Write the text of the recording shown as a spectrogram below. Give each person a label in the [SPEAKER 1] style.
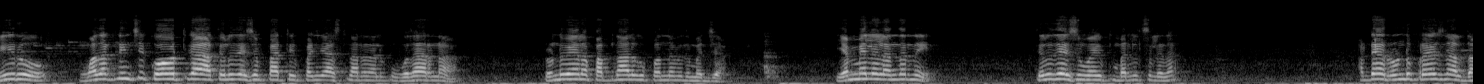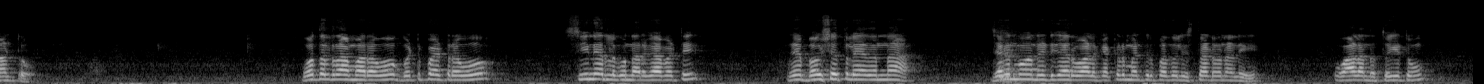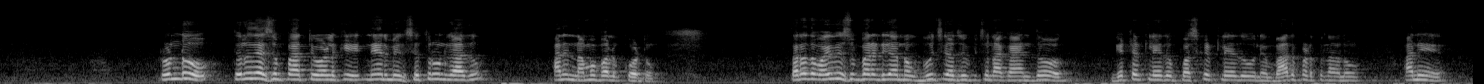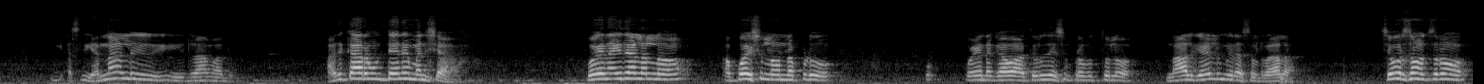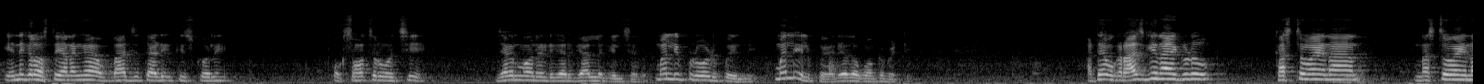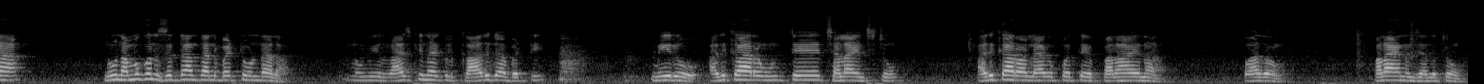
[SPEAKER 1] మీరు మొదటి నుంచి కోర్టుగా తెలుగుదేశం పార్టీకి పనిచేస్తున్నారని దానికి ఉదాహరణ రెండు వేల పద్నాలుగు పంతొమ్మిది మధ్య ఎమ్మెల్యేలందరినీ తెలుగుదేశం వైపు మరల్చలేదా? అంటే రెండు ప్రయోజనాలు దాంట్లో. పోతల రామారావు గొట్టిపాటిరావు సీనియర్లుగా ఉన్నారు కాబట్టి రేపు భవిష్యత్తులో ఏదన్నా జగన్మోహన్ రెడ్డి గారు వాళ్ళకి ఎక్కడ మంత్రి పదవులు ఇస్తాడోనని వాళ్ళని తొయ్యటం. రెండు తెలుగుదేశం పార్టీ వాళ్ళకి నేను మీకు శత్రువుని కాదు అని నమ్మబలుక్కోవటం. తర్వాత వైవి సుబ్బారెడ్డి గారిని ఒక బూచిగా చూపించి నాకు ఆయనతో గిట్టట్లేదు పసకట్లేదు నేను బాధపడుతున్నాను అని అసలు ఎన్నాళ్ళు ఈ డ్రామాలు? అధికారం ఉంటేనే మనిషా. పోయిన ఐదేళ్ళలో అపోజిషన్లో ఉన్నప్పుడు పోయిన గవా తెలుగుదేశం ప్రభుత్వంలో నాలుగేళ్ళు మీరు అసలు రాలా? చివరి సంవత్సరం ఎన్నికలు వస్తాయి అనగా బాధ్యత అడిగి తీసుకొని ఒక సంవత్సరం వచ్చి జగన్మోహన్ రెడ్డి గారి గాలిలో గెలిచారు. మళ్ళీ ఇప్పుడు ఓడిపోయింది. మళ్ళీ వెళ్ళిపోయారు. ఏదో ఒక వంక పెట్టి. అంటే ఒక రాజకీయ నాయకుడు కష్టమైన నష్టమైన నువ్వు నమ్ముకున్న సిద్ధాంతాన్ని బట్టి ఉండాలా? నువ్వు మీరు రాజకీయ నాయకులు కాదు కాబట్టి మీరు అధికారం ఉంటే చలాయించటం అధికారం లేకపోతే పలాయన వాదం పలాయనం చెందటం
